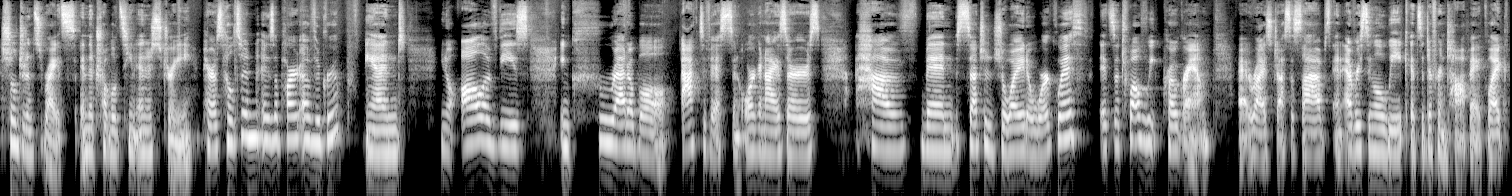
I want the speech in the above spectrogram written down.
children's rights in the troubled teen industry. Paris Hilton is a part of the group. And, you know, all of these incredible activists and organizers have been such a joy to work with. It's a 12 week program at Rise Justice Labs. And every single week, it's a different topic. Like,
